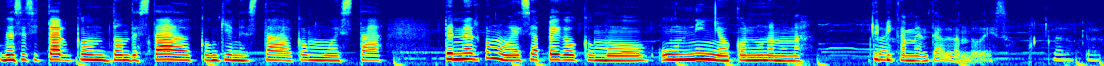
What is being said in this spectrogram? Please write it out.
necesitar con dónde está, con quién está, cómo está, tener como ese apego como un niño con una mamá, típicamente hablando de eso. Claro, claro.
